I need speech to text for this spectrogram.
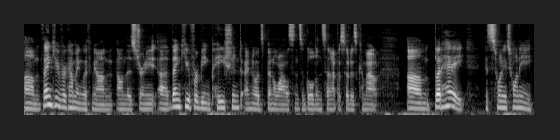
Um, thank you for coming with me on on this journey. Uh, thank you for being patient. I know it's been a while since a Golden Sun episode has come out, um, but hey, it's 2020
